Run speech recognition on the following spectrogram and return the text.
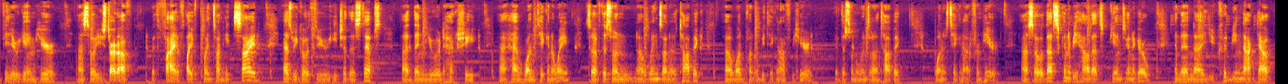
video game here. Uh, so you start off with five life points on each side. As we go through each of the steps, uh, then you would actually uh, have one taken away. So if this one uh, wins on a topic, uh, one point will be taken off of here. If this one wins on a topic, one is taken out from here. so that's going to be how that game's going to go. And then you could be knocked out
